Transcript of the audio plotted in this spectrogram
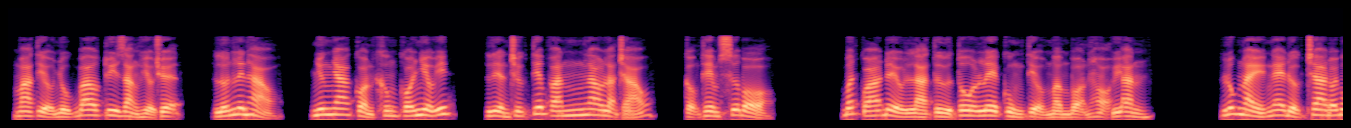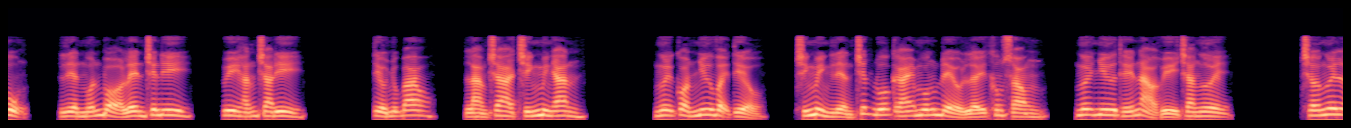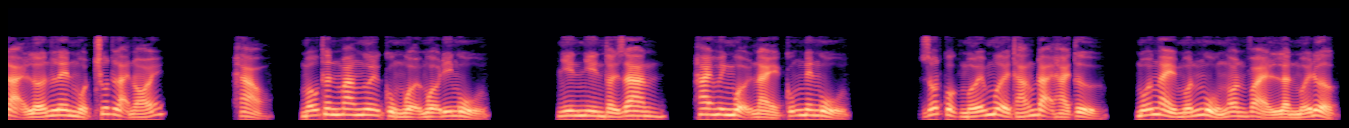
Mà tiểu nhục bao tuy rằng hiểu chuyện, lớn lên hảo, nhưng nha còn không có nhiều ít, liền trực tiếp ăn ngao lạn cháo, cộng thêm sữa bò. Bất quá đều là từ tô lê cùng tiểu mầm bọn họ huy ăn. Lúc này nghe được cha đói bụng, liền muốn bỏ lên trên đi, huy hắn cha đi. Tiểu nhục bao, làm cha chính mình ăn. Ngươi còn như vậy tiểu, chính mình liền chiếc đũa cái muỗng đều lấy không xong, ngươi như thế nào vì cha ngươi. Chờ ngươi lại lớn lên một chút lại nói. Hảo, mẫu thân mang ngươi cùng muội muội đi ngủ. Nhìn nhìn thời gian, hai huynh muội này cũng nên ngủ. Rốt cuộc mới 10 tháng đại hải tử, mỗi ngày muốn ngủ ngon vài lần mới được.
